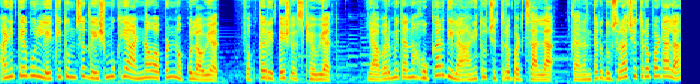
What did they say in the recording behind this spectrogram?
आणि ते बोलले की तुमचं देशमुख हे आडनाव आपण नको लावूयात. फक्त रितेशच ठेवूयात. यावर मी त्यांना होकार दिला आणि तो चित्रपट चालला. त्यानंतर दुसरा चित्रपट आला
